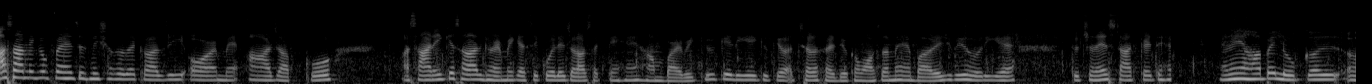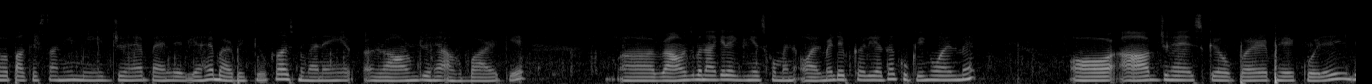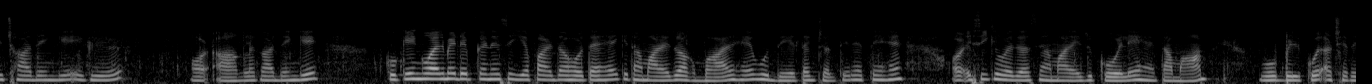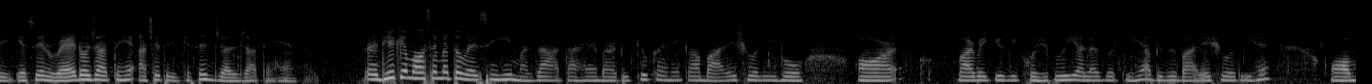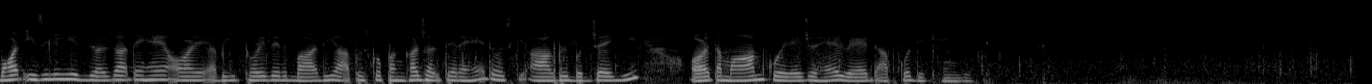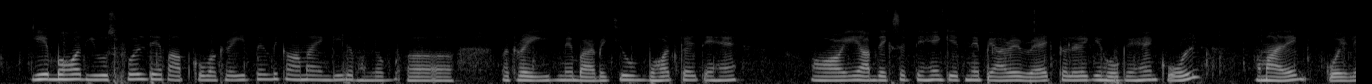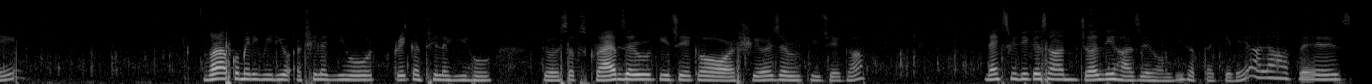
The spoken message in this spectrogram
Aslam friends इसमें शहजादा काजी और मैं आज आपको आसानी के साथ घर में कैसे कोयले जला सकते हैं हम बारबेक्यू के लिए, क्योंकि अच्छा सर्दियों का मौसम है, बारिश भी हो रही है। तो चलें स्टार्ट करते हैं। मैंने यहाँ पे लोकल पाकिस्तानी मीट जो है पैन ले लिया है बारबेक्यू का। इसमें मैंने राउंड जो है अखबार के राउंड बना के रख दिए। इसको मैंने ऑयल में डिप कर लिया था कुकिंग ऑयल में। और आप जो है इसके ऊपर फिर कोयले बिछा देंगे एक लेयर और आग लगा देंगे। कुकिंग ऑयल में डिप करने से ये फ़ायदा होता है कि हमारे जो अखबार हैं, वो देर तक चलते रहते हैं और इसी की वजह से हमारे जो कोयले हैं तमाम, वो बिल्कुल अच्छे तरीके से रेड हो जाते हैं, अच्छे तरीके से जल जाते हैं। सर्दियों के मौसम में तो वैसे ही मज़ा आता है। बारबेक्यू करने का बारिश हो रही हो और बारबेक्यू की खुशबू ही अलग होती है। अभी भी बारिश हो रही है। और बहुत इजीली ये जल जाते हैं और अभी थोड़ी देर बाद ही आप उसको पंखा झलते रहें तो उसकी आग भी बुझ जाएगी और तमाम कोयले जो है रेड आपको दिखेंगे। ये बहुत यूज़फुल टिप आपको बकरीद में भी काम आएँगी जब हम लोग बकरीद में बारबेक्यू बहुत करते हैं। और ये आप देख सकते हैं कि इतने प्यारे रेड कलर के हो गए हैं कोल, हमारे कोयले। अगर आपको मेरी वीडियो अच्छी लगी हो, ट्रिक अच्छी लगी हो तो सब्सक्राइब ज़रूर कीजिएगा और शेयर ज़रूर कीजिएगा। नेक्स्ट वीडियो के साथ जल्दी हाजिर होंगी। सब तक के लिए अल्लाह हाफिज़।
